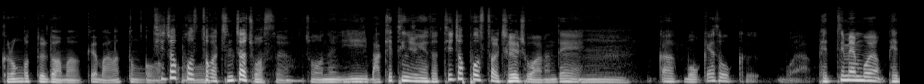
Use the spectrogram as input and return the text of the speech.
그런 것들도 아마 꽤 많았던 것 티저 같고. 포스터가 진짜 좋았어요. 저는 이 마케팅 중에서 티저 포스터를 제일 좋아하는데, 음, 그러니까 뭐 계속 그 뭐야 배트맨 모양, 배,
